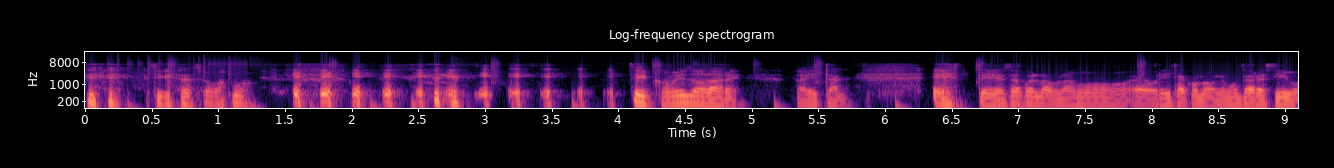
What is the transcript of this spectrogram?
Así que eso vamos. Cinco mil dólares. Ahí están. Este, eso pues lo hablamos eh, ahorita cuando hablemos de Arecibo.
